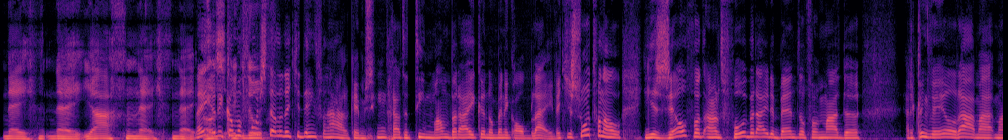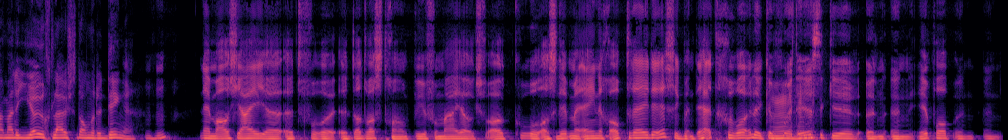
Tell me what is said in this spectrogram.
Nee, nee, ja, nee, nee. Nee, Als- ik kan me voorstellen dat je denkt van, ah, oké, misschien gaat het tien man bereiken, dan ben ik al blij. Dat je soort van al jezelf wat aan het voorbereiden bent, of van, maar de, ja, dat klinkt weer heel raar, maar, maar, maar de jeugd luistert andere dingen. Mhm. Nee, maar als jij eh, het voor. eh, dat was het gewoon puur voor mij ook. Van, oh, cool. Als dit mijn enige optreden is. Ik ben 30 geworden. Ik heb voor het Mhm. eerste keer een, een hip-hop, een, een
